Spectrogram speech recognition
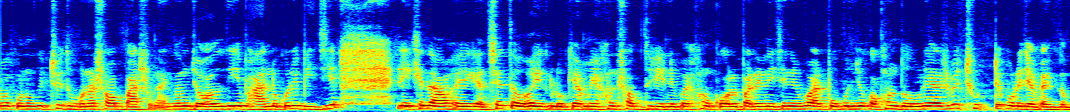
আমি কোনো কিছুই ধোবো না, সব বাসন একদম জল দিয়ে ভালো করে ভিজিয়ে রেখে দেওয়া হয়ে গেছে। তো এগুলোকে আমি এখন সব ধুয়ে নেব। এখন কল পাড়ে নিচে নেব। আর পপুঞ্জ কখন দৌড়ে আসবে ছুটতে পড়ে যাবে একদম।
